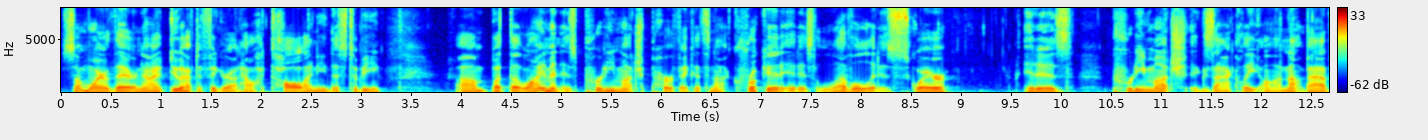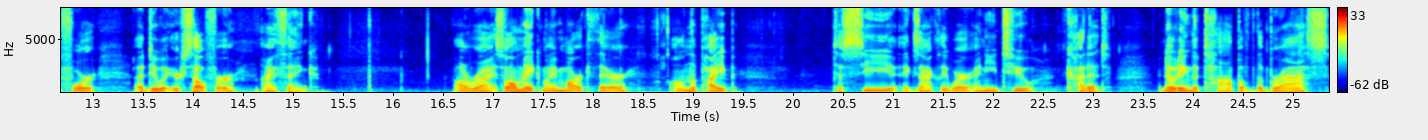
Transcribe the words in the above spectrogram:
somewhere there, now I do have to figure out how tall I need this to be, um, but the alignment is pretty much perfect. It's not crooked, it is level, it is square, it is pretty much exactly on. Not bad for a do-it-yourselfer, I think. All right, so I'll make my mark there on the pipe to see exactly where I need to cut it, noting the top of the brass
